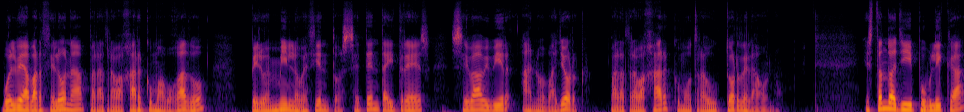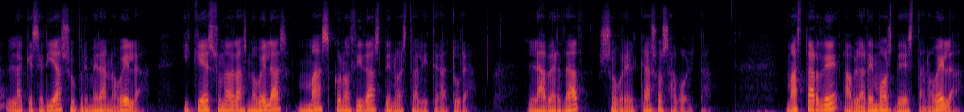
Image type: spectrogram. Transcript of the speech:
Vuelve a Barcelona para trabajar como abogado, pero en 1973 se va a vivir a Nueva York para trabajar como traductor de la ONU. Estando allí publica la que sería su primera novela y que es una de las novelas más conocidas de nuestra literatura, La verdad sobre el caso Savolta. Más tarde hablaremos de esta novela,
